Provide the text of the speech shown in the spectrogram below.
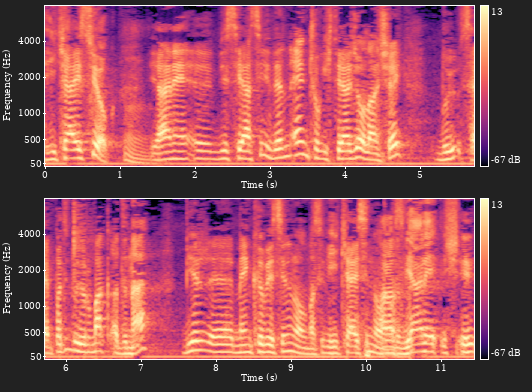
hikayesi yok. Yani e, bir siyasi liderin en çok ihtiyacı olan şey duy- sempati duyurmak adına bir e, menkıbesinin olması, bir hikayesinin olması. Anladım. Yani e,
